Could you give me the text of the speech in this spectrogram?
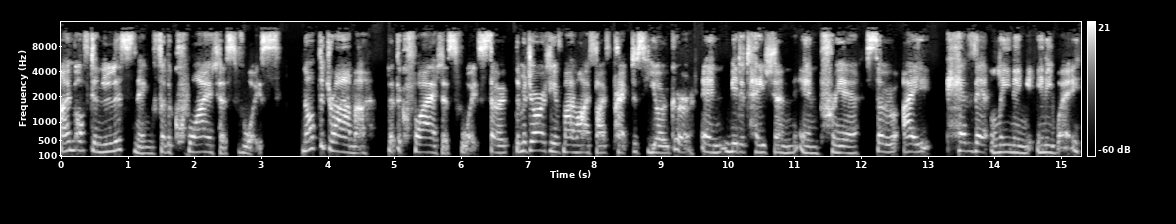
I'm often listening for the quietest voice, not the drama, but the quietest voice. So the majority of my life, I've practiced yoga and meditation and prayer. So I have that leaning anyway.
